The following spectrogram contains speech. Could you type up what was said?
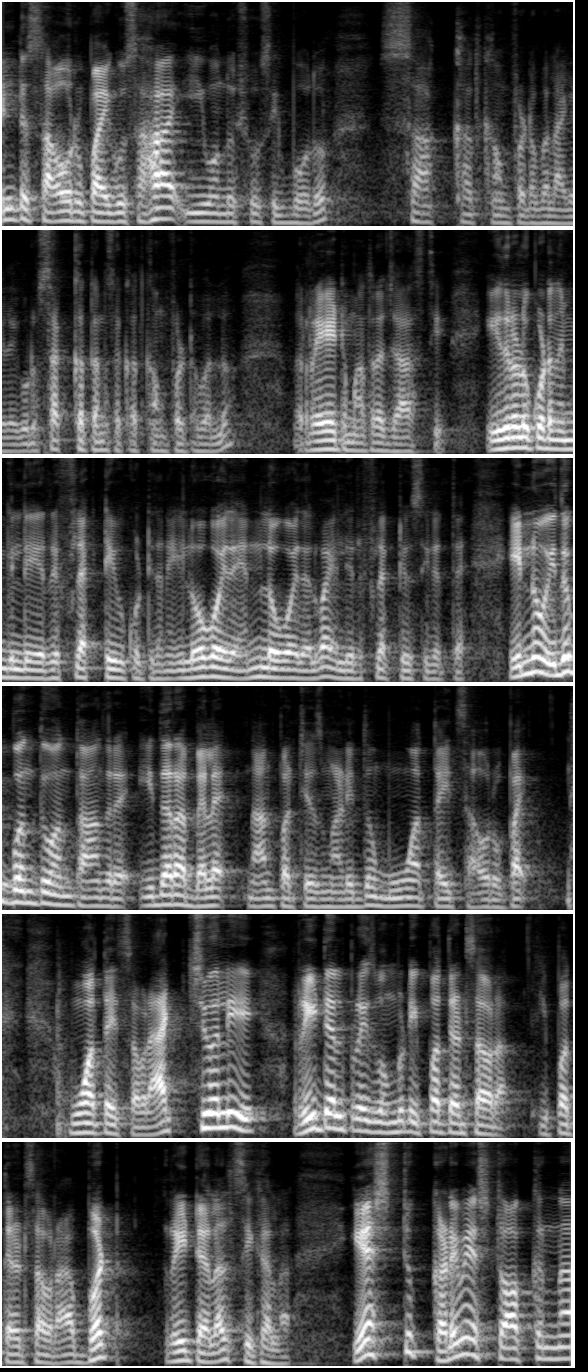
ಎಂಟು ಸಾವಿರ ರೂಪಾಯಿಗೂ ಸಹ ಈ ಒಂದು ಶೂ ಸಿಗ್ಬೋದು. ಸಖತ್ ಕಂಫರ್ಟಬಲ್ ಆಗಿದೆ ಗುರು. ಸಖತ್ ಅಂದ್ರೆ ಸಖತ್ ಕಂಫರ್ಟಬಲ್ಲು ರೇಟ್ ಮಾತ್ರ ಜಾಸ್ತಿ. ಇದರಲ್ಲೂ ಕೂಡ ನಿಮಗೆ ಇಲ್ಲಿ ರಿಫ್ಲೆಕ್ಟಿವ್ ಕೊಟ್ಟಿದ್ದಾನೆ. ಈ ಲೋಗೋ ಇದೆ. ಎನ್ ಲೋಗೋ ಇದೆ ಅಲ್ವಾ? ಇಲ್ಲಿ ರಿಫ್ಲೆಕ್ಟಿವ್ ಸಿಗುತ್ತೆ. ಇನ್ನು ಇದಕ್ಕೆ ಬಂತು ಅಂತ ಅಂದರೆ ಇದರ ಬೆಲೆ ನಾನು ಪರ್ಚೇಸ್ ಮಾಡಿದ್ದು ಮೂವತ್ತೈದು ಸಾವಿರ ರೂಪಾಯಿ. ಮೂವತ್ತೈದು ಸಾವಿರ. ಆ್ಯಕ್ಚುಲಿ ರೀಟೇಲ್ ಪ್ರೈಸ್ ಬಂದ್ಬಿಟ್ಟು ಇಪ್ಪತ್ತೆರಡು ಸಾವಿರ. ಇಪ್ಪತ್ತೆರಡು ಸಾವಿರ ಬಟ್ ರೀಟೇಲಲ್ಲಿ ಸಿಗಲ್ಲ. ಎಷ್ಟು ಕಡಿಮೆ ಸ್ಟಾಕನ್ನು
